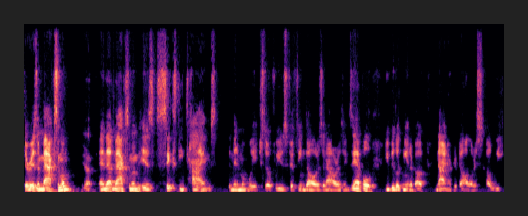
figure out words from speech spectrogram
There is a maximum, yeah. and that maximum is 60 times the minimum wage. So if we use $15 an hour as an example, you'd be looking at about $900 a week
